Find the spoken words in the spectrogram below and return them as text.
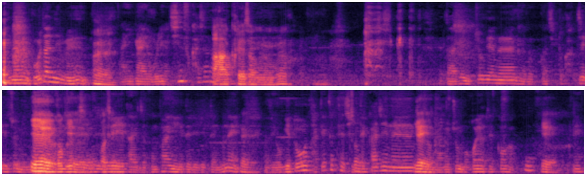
왜냐면 보호자님은 네. 아이가 원리가 친숙하잖아요 아 그래서 네. 그런구나 아직 이쪽에는 그래도 아직도 각질이 좀 있는 예, 거기에, 각질들이. 다 이제 곰팡이들이기 때문에 예. 그래서 여기도 다 깨끗해질 좀- 때까지는 예. 계속 약을 좀 먹어야 될 것 같고 예. 네,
